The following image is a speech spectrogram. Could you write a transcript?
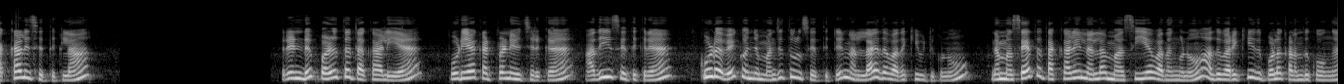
தக்காளி சேர்த்துக்கலாம். ரெண்டு பழுத்த தக்காளியை பொடியாக கட் பண்ணி வச்சுருக்கேன். அதையும் சேர்த்துக்கிறேன். கூடவே கொஞ்சம் மஞ்சத்தூள் சேர்த்துட்டு நல்லா இதை வதக்கி விட்டுக்கணும். நம்ம சேர்த்த தக்காளி நல்லா மசிய வதங்கணும். அது வரைக்கும் இது போல் கலந்துக்கோங்க.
